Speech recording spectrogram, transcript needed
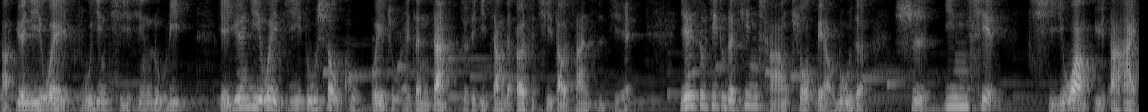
啊，愿意为福音齐心努力，也愿意为基督受苦，为主来征战，就是一章的二十七到三十节。耶稣基督的心肠所表露的。是殷切期望与大爱，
